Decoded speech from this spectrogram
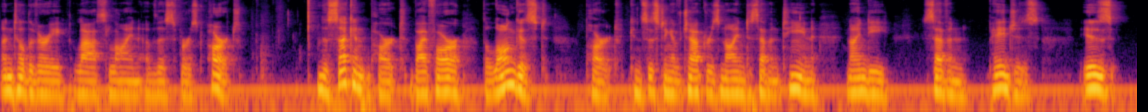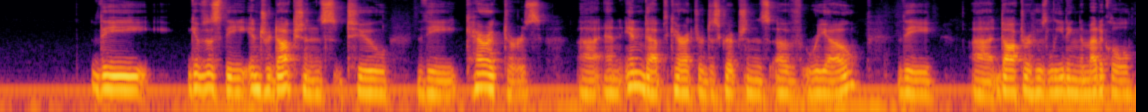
until the very last line of this first part. The second part, by far the longest part, consisting of chapters 9 to 17, 90 seven pages, is the gives us the introductions to the characters uh, and in-depth character descriptions of Rieux, the uh, doctor who's leading the medical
